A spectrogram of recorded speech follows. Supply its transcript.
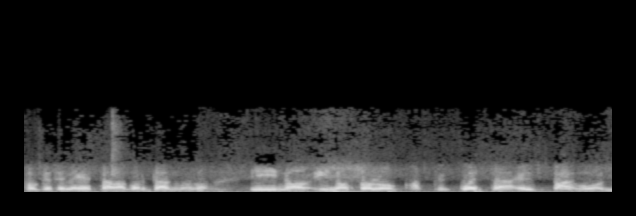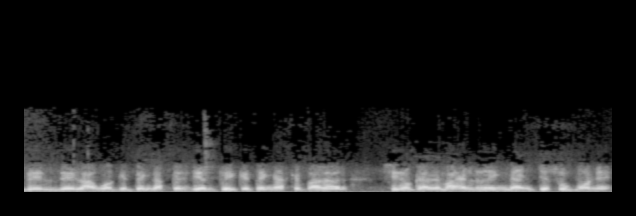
porque se les estaba cortando, ¿no? Y no y no solo cuesta el pago del, del agua que tengas pendiente y que tengas que pagar, sino que además el reenganche supone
